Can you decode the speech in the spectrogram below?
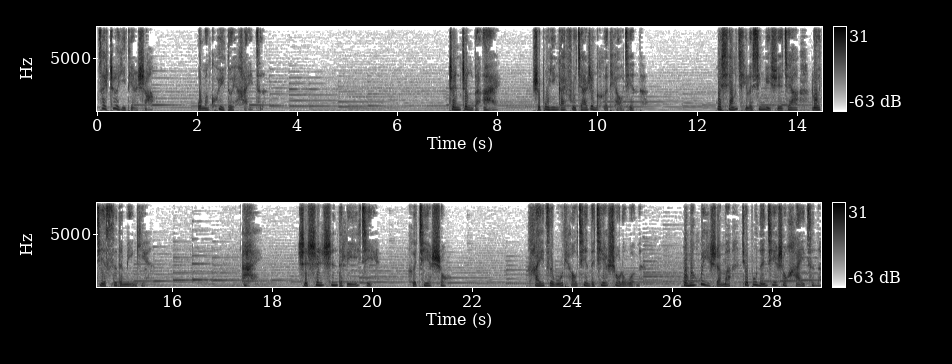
在这一点上，我们愧对孩子。真正的爱，是不应该附加任何条件的。我想起了心理学家罗杰斯的名言：“爱，是深深的理解和接受。”孩子无条件的接受了我们，我们为什么就不能接受孩子呢？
